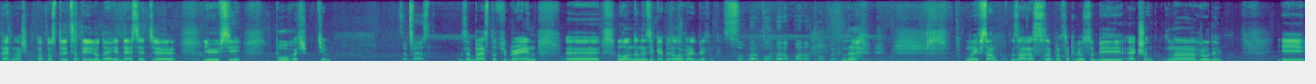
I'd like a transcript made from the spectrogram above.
5 наших. Тобто з 30 людей 10 е, UFC Пугач Team. The best. The best of Ukraine. Е, London is the capital of Great Britain. Супер-пупер, апаратрупер. Да. Ну і все. Зараз поцеплю собі екшен на груди і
